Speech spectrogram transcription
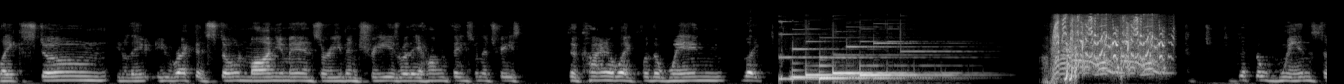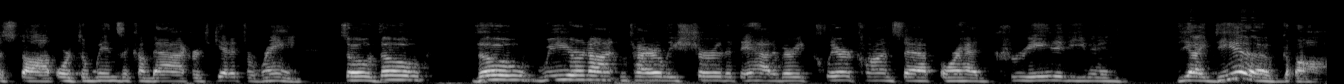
like stone, you know, they erected stone monuments or even trees where they hung things from the trees to kind of like for the wind, like to get the winds to stop or to winds to come back or to get it to rain. So though though we are not entirely sure that they had a very clear concept or had created even the idea of God,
